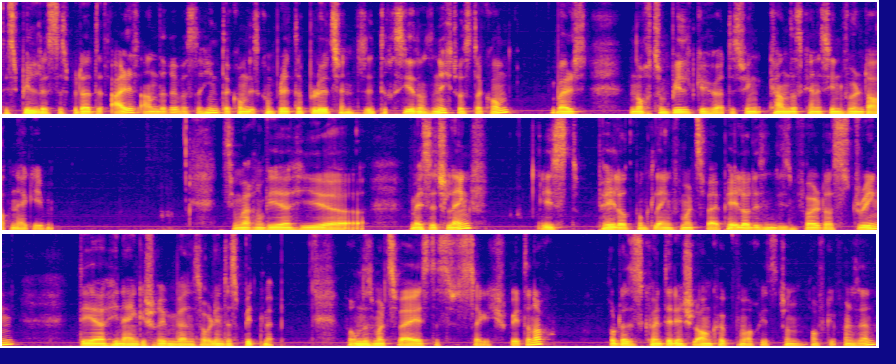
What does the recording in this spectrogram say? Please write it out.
des Bildes. Das bedeutet, alles andere, was dahinter kommt, ist kompletter Blödsinn. Es interessiert uns nicht, was da kommt, weil es noch zum Bild gehört. Deswegen kann das keine sinnvollen Daten ergeben. Deswegen machen wir hier Message Length ist Payload.length mal 2. Payload ist in diesem Fall das String, der hineingeschrieben werden soll in das Bitmap. Warum das mal 2 ist, das zeige ich später noch. Oder das könnte den schlauen Köpfen auch jetzt schon aufgefallen sein.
